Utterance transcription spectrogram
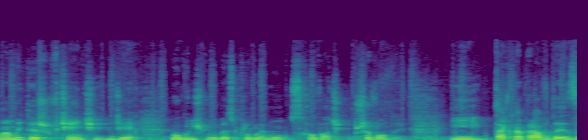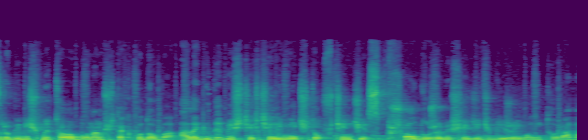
mamy też wcięcie, gdzie mogliśmy bez problemu schować przewody. I tak naprawdę zrobiliśmy to, bo nam się tak podoba, ale gdybyście chcieli mieć to wcięcie z przodu, żeby siedzieć bliżej monitora,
